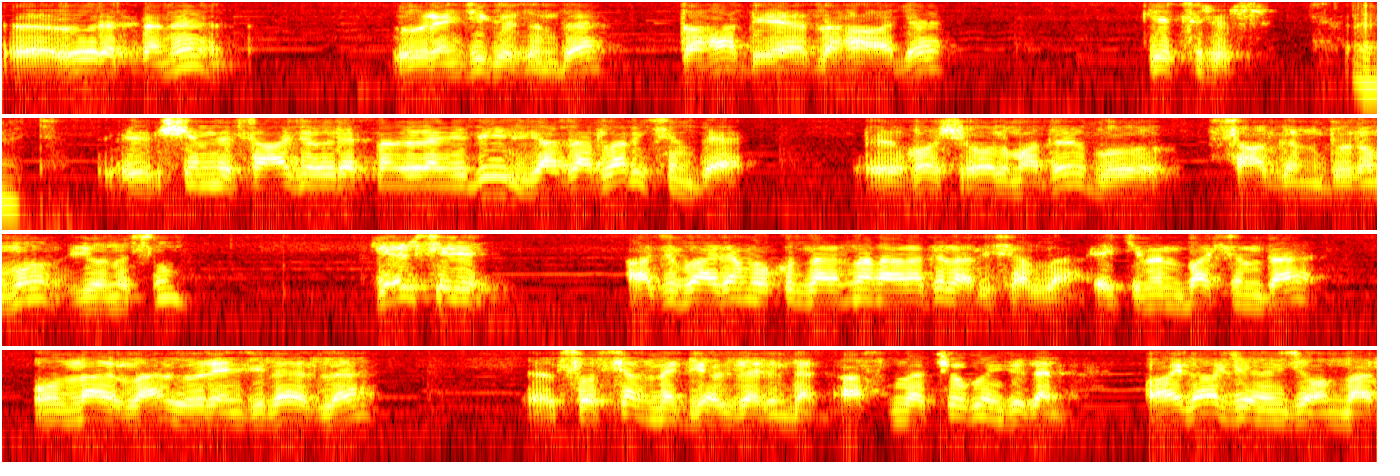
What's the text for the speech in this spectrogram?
e, öğretmeni öğrenci gözünde daha değerli hale getirir. Evet. E, Şimdi sadece öğretmen öğrenci değil, yazarlar için de e, hoş olmadı bu salgın durumu Yunus'un. Gerçi Hacı Bayram okullarından aradılar inşallah. Ekim'in başında onlarla, öğrencilerle e, sosyal medya üzerinden aslında çok önceden aylarca önce onlar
